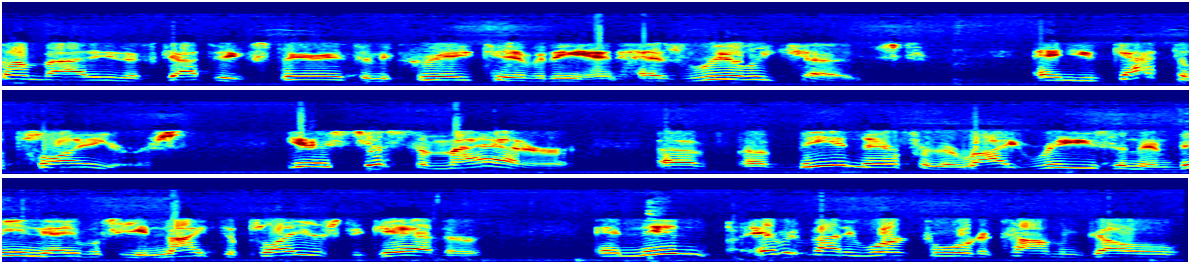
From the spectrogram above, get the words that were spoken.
somebody that's got the experience and the creativity and has really coached, and you've got the players, you know, it's just a matter of of being there for the right reason and being able to unite the players together and then everybody work toward a common goal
